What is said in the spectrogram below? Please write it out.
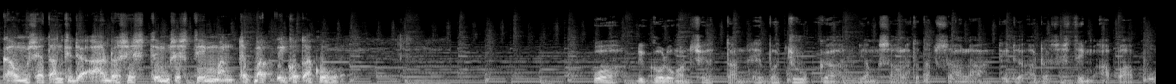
Kaum setan tidak ada sistem-sisteman, cepat ikut aku. Wah, di golongan setan hebat juga. Yang salah tetap salah, tidak ada sistem apa pun.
